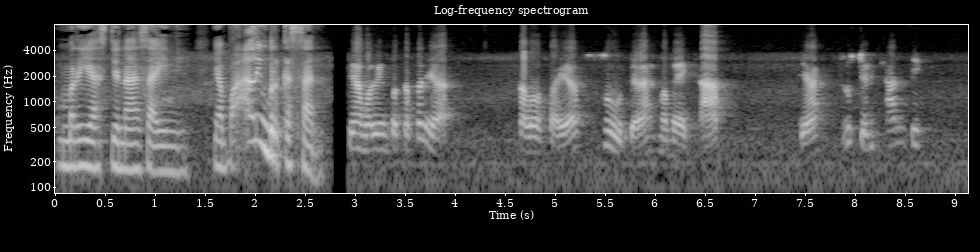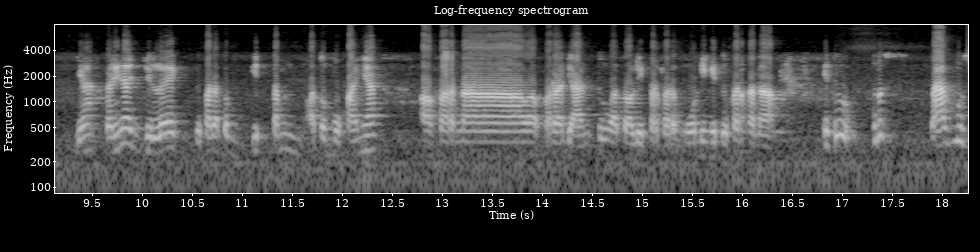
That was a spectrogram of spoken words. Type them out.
merias jenazah ini yang paling berkesan. yang paling berkesan ya kalau saya sudah memake up ya terus jadi cantik ya tadinya jelek pada hitam atau mukanya uh, karena karena jantung atau liver pada kuning itu kan karena itu terus bagus.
